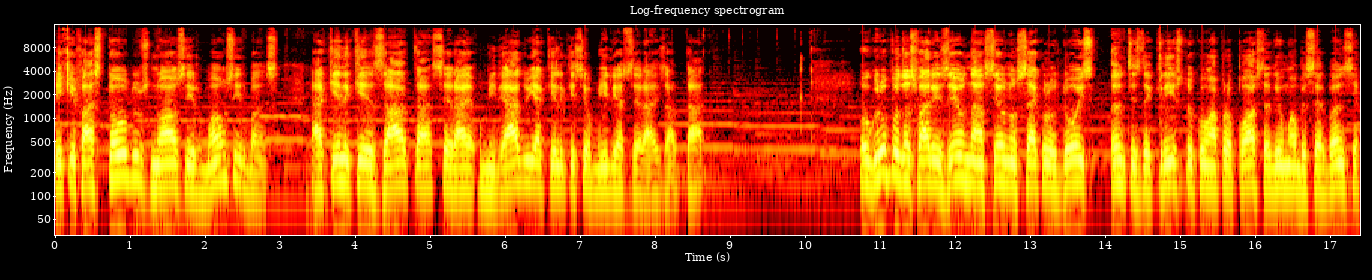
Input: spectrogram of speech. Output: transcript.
e que faz todos nós irmãos e irmãs. Aquele que exalta será humilhado e aquele que se humilha será exaltado. O grupo dos fariseus nasceu no século II antes de Cristo com a proposta de uma observância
